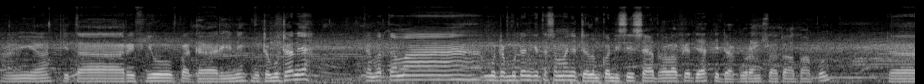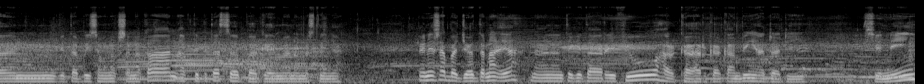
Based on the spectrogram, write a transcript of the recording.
Nah ini ya kita review pada hari ini. Mudah-mudahan ya. Yang pertama mudah-mudahan kita semuanya dalam kondisi sehat walafiat ya tidak kurang suatu apa pun. Dan kita bisa melaksanakan aktivitas sebagaimana mestinya. Ini sahabat Jawa Tengah ya. Nah nanti kita review harga-harga kambing yang ada di sini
